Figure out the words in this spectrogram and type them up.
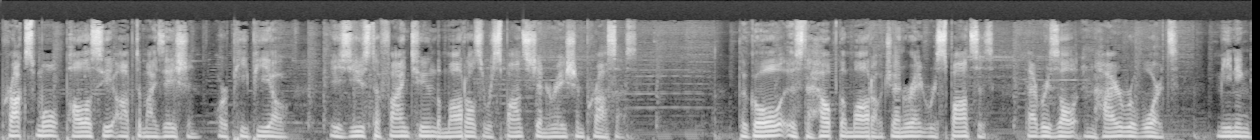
Proximal policy optimization, or PPO, is used to fine tune the model's response generation process. The goal is to help the model generate responses that result in higher rewards, meaning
